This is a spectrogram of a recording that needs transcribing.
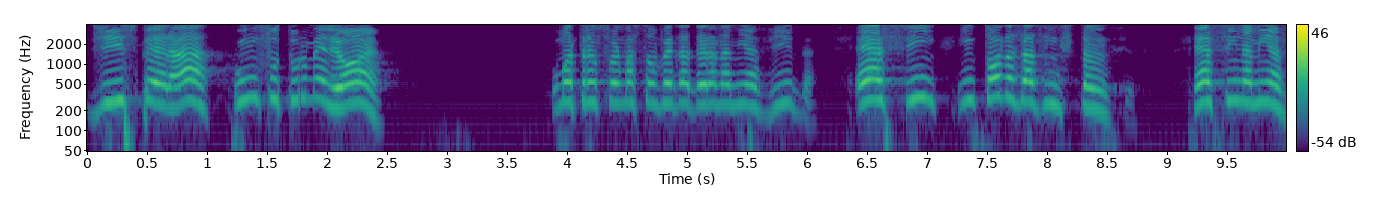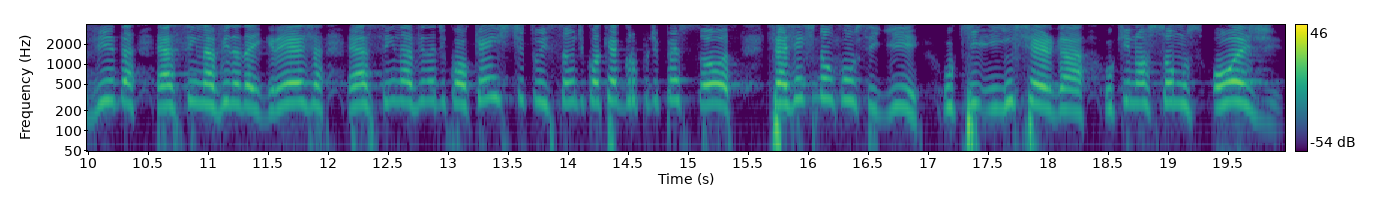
de esperar um futuro melhor, uma transformação verdadeira na minha vida. É assim em todas as instâncias. É assim na minha vida, é assim na vida da igreja, é assim na vida de qualquer instituição, de qualquer grupo de pessoas. Se a gente não conseguir o que enxergar o que nós somos hoje,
